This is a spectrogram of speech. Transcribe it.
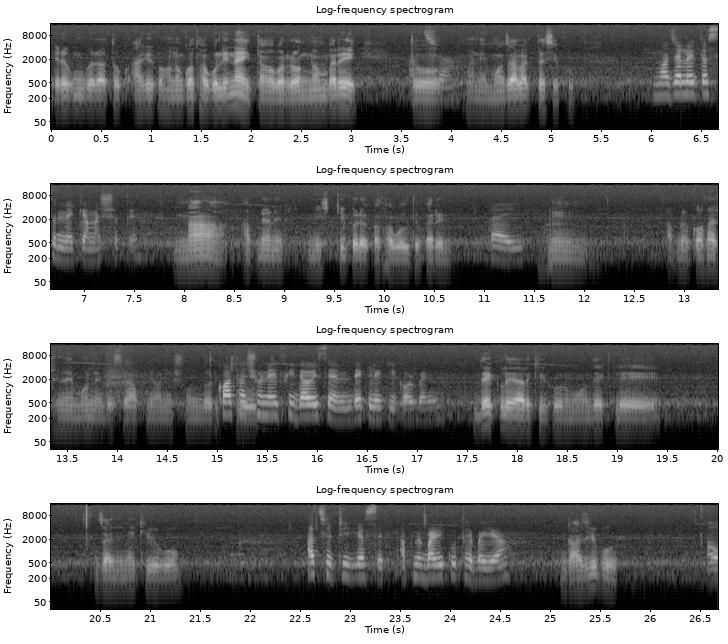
এরকম করে তো আগে কখনো কথা বলি নাই তাও আবার রং নাম্বারে। তো আচ্ছা। মানে মজা লাগতেছে খুব। মজা লইতেছেন নাকি আমার সাথে? না আপনি অনেক মিষ্টি করে কথা বলতে পারেন। তাই? হুম আপনার কথা শুনে মনে হইতেছে আপনি অনেক সুন্দর কথা শুনে ফিদা হইছেন দেখলে কি করবেন? দেখলে আর কি করব দেখলে জানি না কি হব আচ্ছা ঠিক আছে। আপনার বাড়ি কোথায় ভাইয়া? গাজীপুর। ও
